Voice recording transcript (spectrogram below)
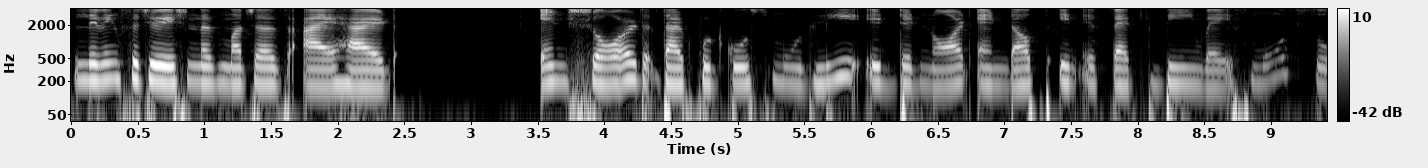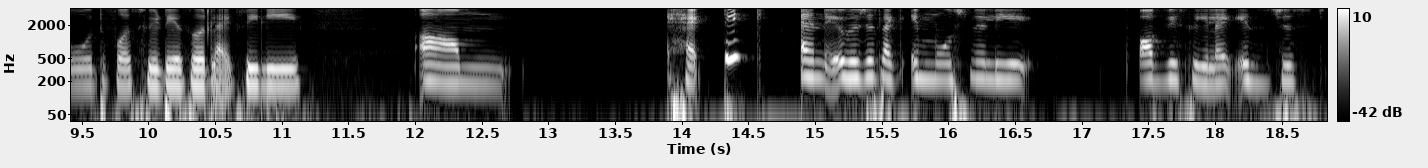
living situation as much as I had ensured that would go smoothly it did not end up in effect being very smooth. So the first few days were like really um hectic and it was just like emotionally obviously like it's just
